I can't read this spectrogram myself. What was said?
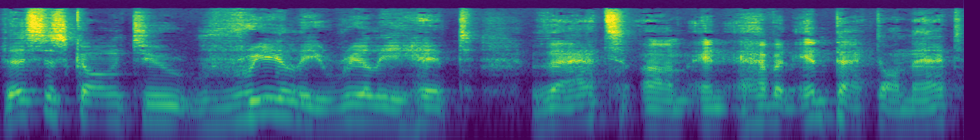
This is going to really, really hit that um, and have an impact on that.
